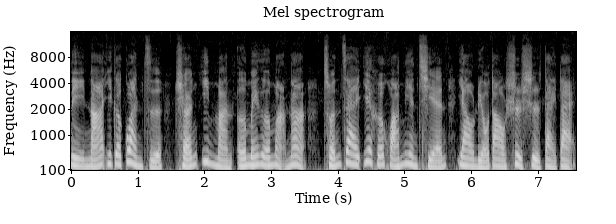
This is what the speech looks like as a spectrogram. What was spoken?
你拿一个罐子盛一满俄梅尔玛纳，存在耶和华面前，要留到世世代代。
